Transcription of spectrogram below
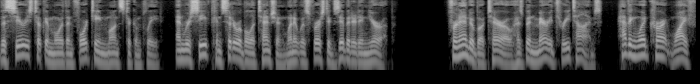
The series took him more than 14 months to complete, and received considerable attention when it was first exhibited in Europe. Fernando Botero has been married three times, having wed current wife,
